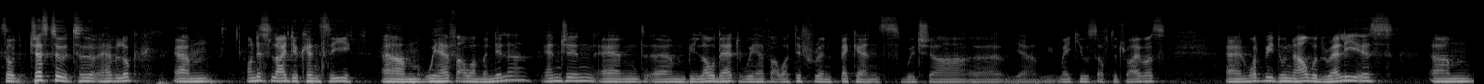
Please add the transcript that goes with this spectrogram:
So just to, to have a look, um, on this slide, you can see um, we have our Manila engine, and um, below that, we have our different backends, which are, uh, yeah, we make use of the drivers. And what we do now with Rally is um,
